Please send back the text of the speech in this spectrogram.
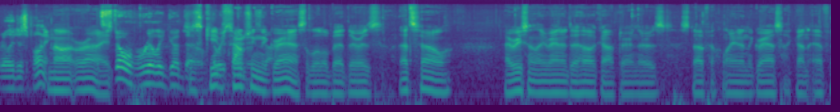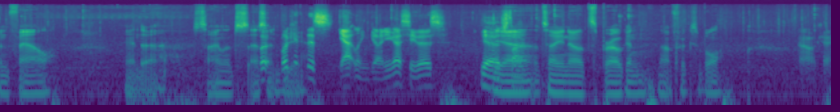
really disappointing. not right. It's still really good though. Just keep we searching the stuff. grass a little bit. There was. That's how. I recently ran into a helicopter and there was stuff laying in the grass. I got an FN FAL. And uh, silence SNG. Look, look at this Gatling gun. You guys see this? Yeah, it's yeah, fine. that's how you know it's broken, not fixable. Oh, okay.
